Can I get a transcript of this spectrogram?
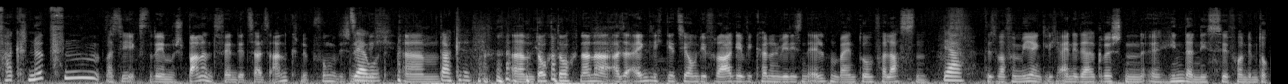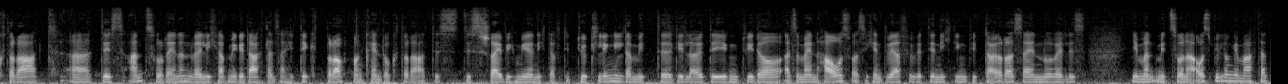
verknüpfen. Was ich extrem spannend fände jetzt als Anknüpfung, Sehr nämlich, gut. Ähm, Danke. Ähm, doch, doch, na, na, also eigentlich geht es ja um die Frage, wie können wir diesen Elfenbeinturm verlassen? Ja. Das war für mich eigentlich eine der größten äh, Hindernisse von dem Doktorat, äh, das anzurennen, weil ich habe mir gedacht, als Architekt braucht man kein Doktorat, das, das schreibe ich mir ja nicht auf die Türklingel, damit äh, die Leute irgendwie da, also mein Haus, was ich entwerfe, wird ja nicht irgendwie teurer sein, nur weil es jemand mit so einer Ausbildung gemacht hat.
